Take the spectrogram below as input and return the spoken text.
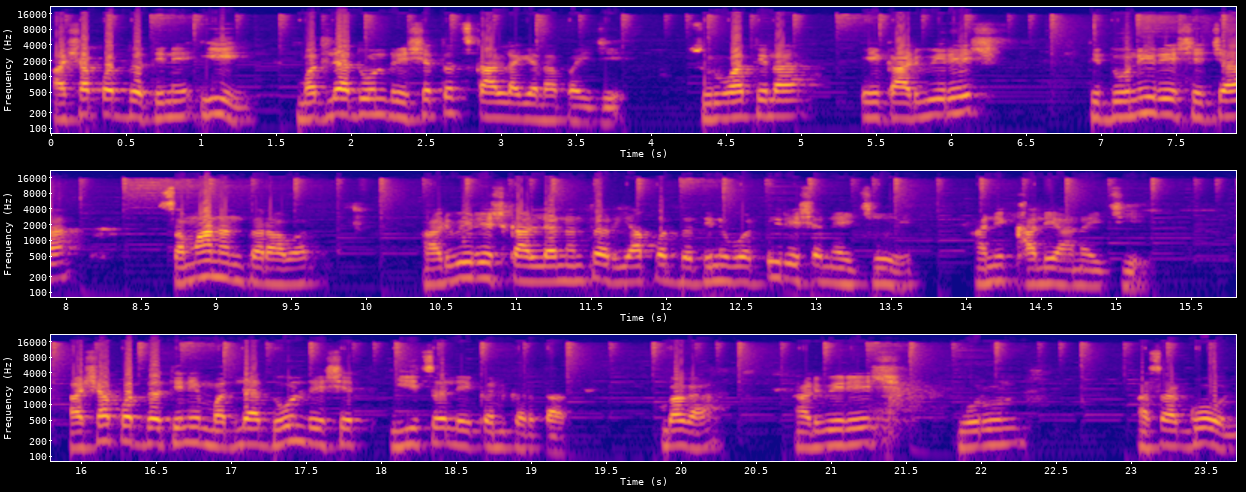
अशा पद्धतीने ई मधल्या दोन रेषेतच काढला गेला पाहिजे. सुरुवातीला एक आडवी रेष ती दोन्ही रेषेच्या समान अंतरावर आडवी रेष काढल्यानंतर या पद्धतीने वरती रेषा न्यायची आणि खाली आणायची. अशा पद्धतीने मधल्या दोन रेषेत ईचं लेखन करतात. बघा आडवी रेष वरून असा गोल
